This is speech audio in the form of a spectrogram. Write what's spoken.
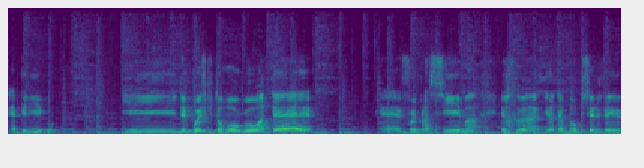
É perigo. E depois que tomou o gol, até é, foi para cima. Eu, eu até observei,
